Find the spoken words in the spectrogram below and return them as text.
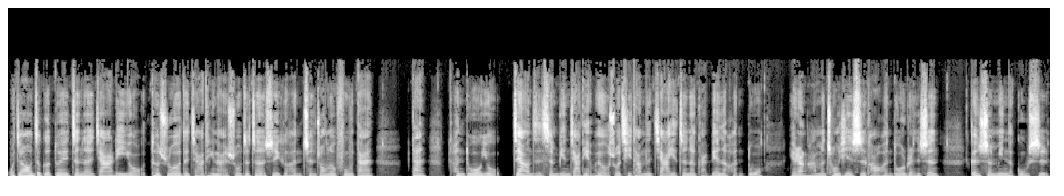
我知道这个对真的家里有特殊儿的家庭来说，这真的是一个很沉重的负担。但很多有这样子身边家庭朋友说，其实他们的家也真的改变了很多，也让他们重新思考很多人生跟生命的故事。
